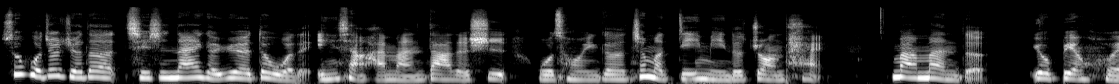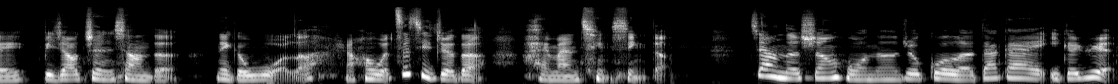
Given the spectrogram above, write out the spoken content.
所以我就觉得，其实那一个月对我的影响还蛮大的，是我从一个这么低迷的状态，慢慢的又变回比较正向的那个我了。然后我自己觉得还蛮庆幸的。这样的生活呢，就过了大概一个月。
